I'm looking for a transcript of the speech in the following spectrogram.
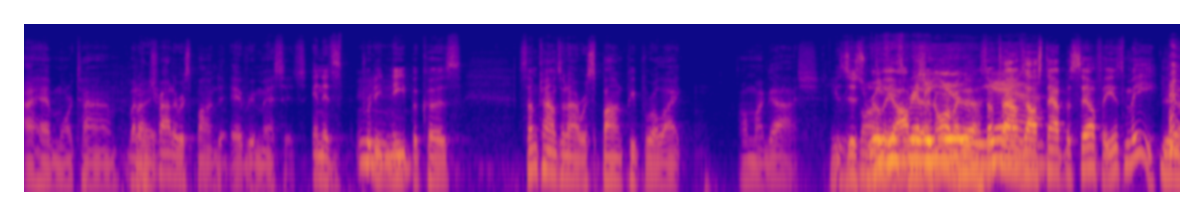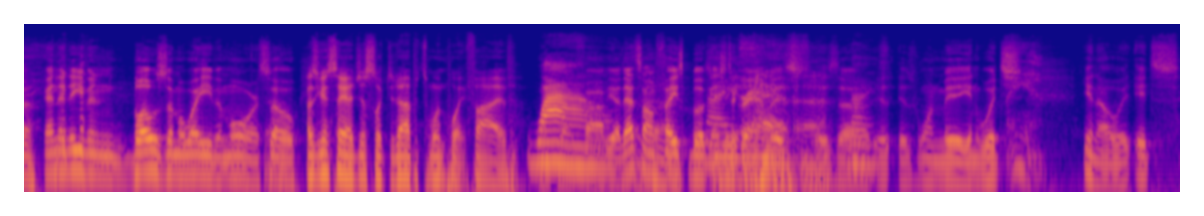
I have more time, but I try to respond to every message, and it's pretty neat because sometimes when I respond, people are like, "Oh my gosh, is this really Is this Officer really Norman?" you? Sometimes Yeah. I'll snap a selfie, it's me, Yeah. and it even blows them away even more. So. I was gonna say I just looked it up. It's 1.5. wow. 1.5. Yeah, that's on Facebook. Nice. Instagram is Yeah. is, uh, Nice. is is one million, which you know it, it's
